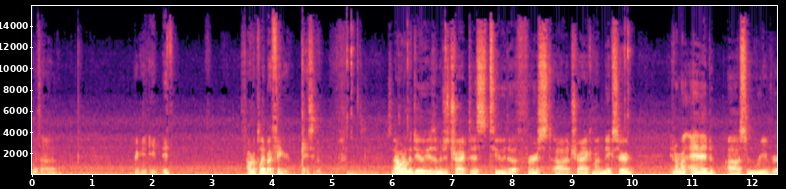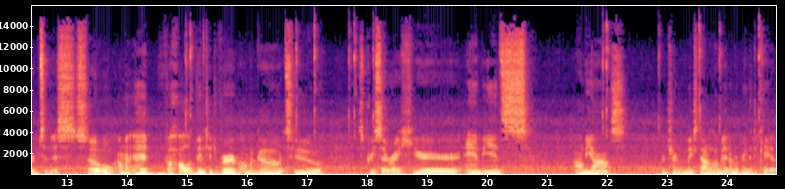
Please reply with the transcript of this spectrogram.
with a like it, it, it I want to play by finger basically. So now what I'm gonna do is I'm gonna just track this to the first uh, track in my mixer, and I'm gonna add uh, some reverb to this. So I'm gonna add Valhalla Vintage Verb. I'm gonna go to this preset right here, ambience, ambiance. I'm gonna turn the mix down a little bit. I'm gonna bring the decay up.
